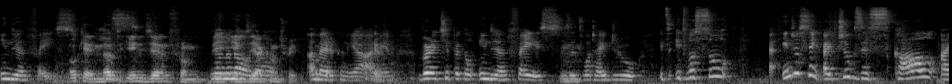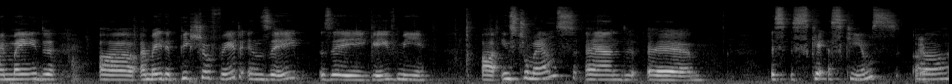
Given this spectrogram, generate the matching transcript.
Indian face. Okay, not He's- Indian from the no, no, no, India country. Okay. American, yeah. Okay. I mean, very typical Indian face. Mm. That's what I drew. It, it was so interesting. I took this skull. I made uh, I made a picture of it, and they they gave me uh, instruments and sch- schemes, uh, Yeah.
